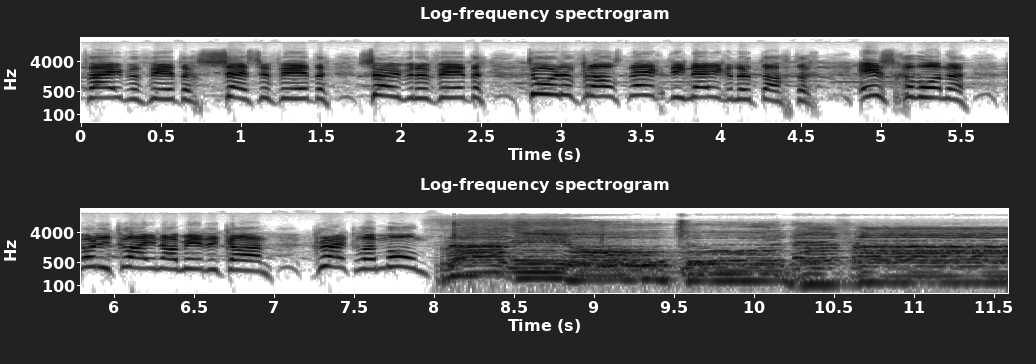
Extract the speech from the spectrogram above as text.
45, 46, 47. Tour de France 1989 is gewonnen door die kleine Amerikaan Greg LeMond. Radio Tour de France.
